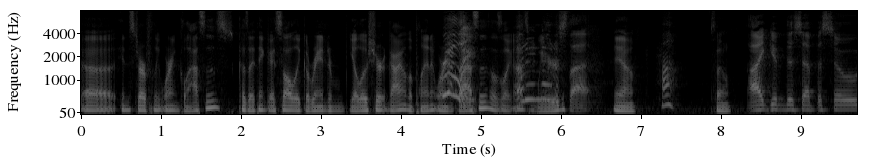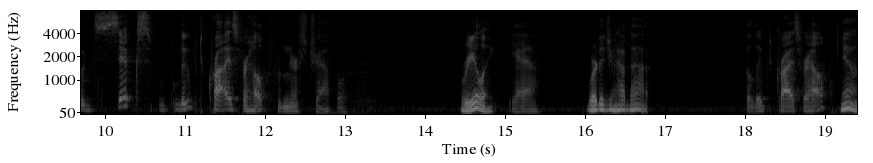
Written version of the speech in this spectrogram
uh, in Starfleet wearing glasses because I think I saw like a random yellow shirt guy on the planet wearing Really? glasses. I was like, that's weird. that Yeah. huh So i give this episode six looped cries for help from nurse chapel really, yeah where did you have that? the looped cries for help Yeah.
